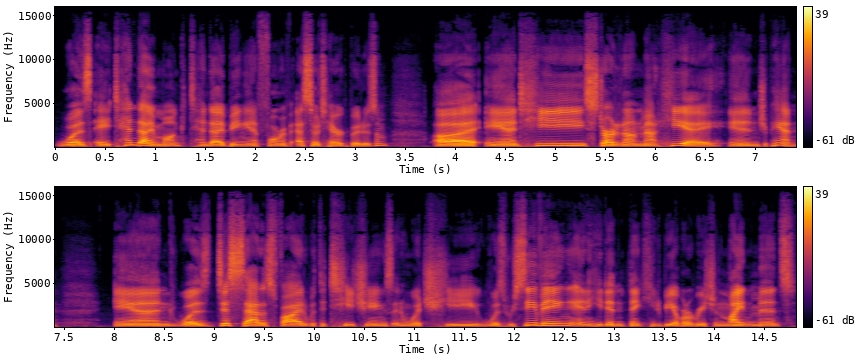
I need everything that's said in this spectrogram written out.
was a Tendai monk, Tendai being a form of esoteric Buddhism. Uh, and he started on Mount Hiei in Japan and was dissatisfied with the teachings in which he was receiving, and he didn't think he'd be able to reach enlightenment.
